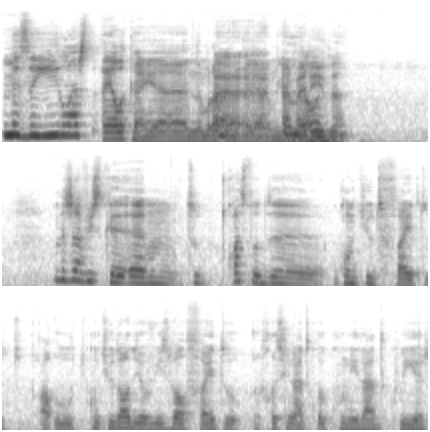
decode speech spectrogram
Mas aí lá está. Ela quem? A namorada? A, a, a dela? marida. Mas já viste que tu- tu- quase todo uh, o conteúdo feito, o conteúdo audiovisual feito relacionado com a comunidade queer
